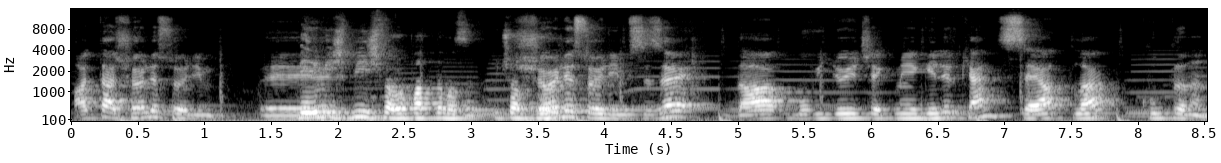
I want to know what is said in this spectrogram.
Hatta şöyle söyleyeyim. E, Benim iş bir iş var o patlamasın. 3 hafta Şöyle söyleyeyim size. Daha bu videoyu çekmeye gelirken Seat'la Cupra'nın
